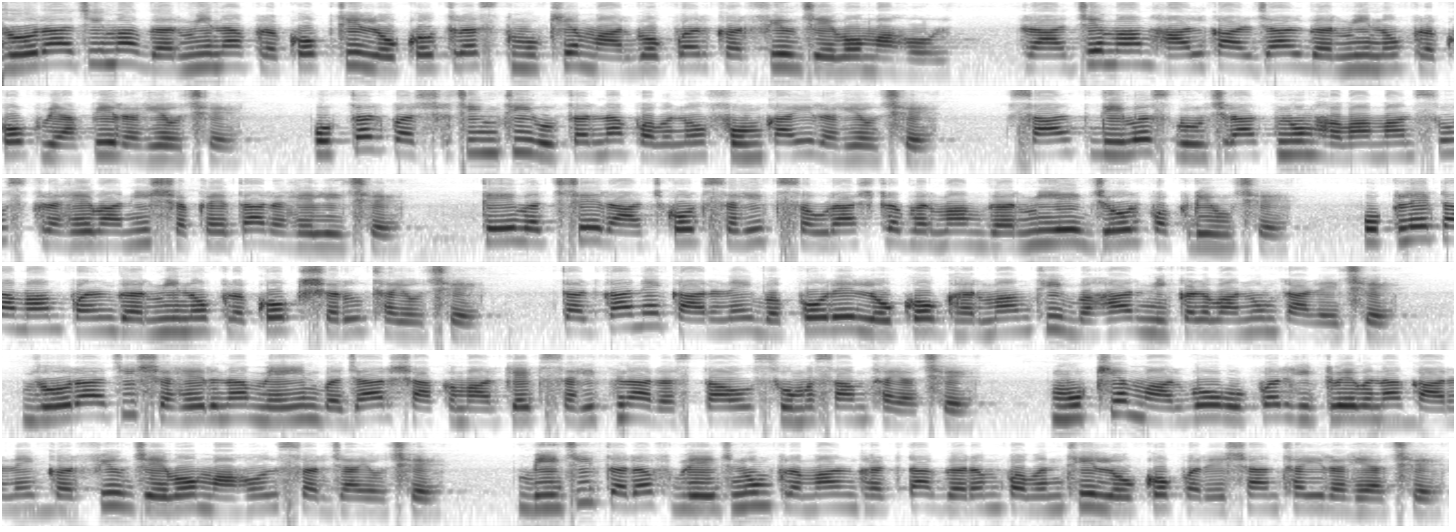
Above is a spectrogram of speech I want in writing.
ધોરાજીમાં ગરમીના પ્રકોપથી લોકો ત્રસ્ત મુખ્ય માર્ગો પર કરફ્યુ જેવો માહોલ. રાજ્યમાં હાલ કાળજાળ ગરમીનો પ્રકોપ વ્યાપી રહ્યો છે. ઉત્તર પશ્ચિમથી ઉત્તરના પવનો ફૂંકાઈ રહ્યો છે. સાત દિવસ ગુજરાતનું હવામાન સુસ્ત રહેવાની શક્યતા રહેલી છે. તે વચ્ચે રાજકોટ સહિત સૌરાષ્ટ્રભરમાં ગરમીએ જોર પકડ્યું છે. ઉપલેટામાં પણ ગરમીનો પ્રકોપ શરૂ થયો છે. તડકાને કારણે બપોરે લોકો ઘરમાંથી બહાર નીકળવાનું ટાળે છે. ધોરાજી શહેરના મેઇન બજાર શાક માર્કેટ સહિતના રસ્તાઓ સુમસામ થયા છે. મુખ્ય માર્ગો ઉપર હીટવેવના કારણે કરફ્યુ જેવો માહોલ સર્જાયો છે. બીજી તરફ ભેજનું પ્રમાણ ઘટતા ગરમ પવનથી લોકો પરેશાન થઈ રહ્યા છે.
